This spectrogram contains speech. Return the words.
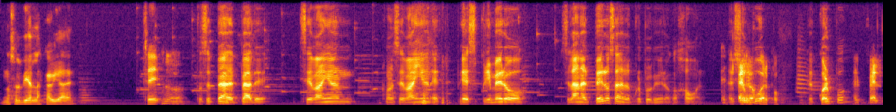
no se olviden las cavidades. Sí, Entonces, espérate, espérate. Se bañan, cuando se bañan, es, es primero, se lavan el pelo o se lavan el cuerpo primero con jabón. El El pelo. el cuerpo. el cuerpo, El pelo.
